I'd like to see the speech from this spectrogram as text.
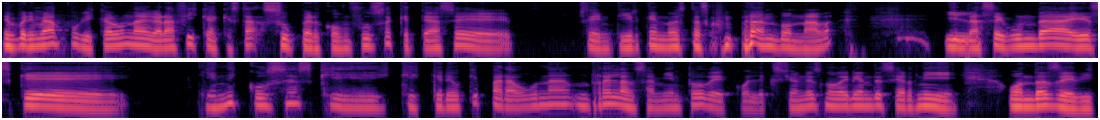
en primera publicar una gráfica que está súper confusa, que te hace sentir que no estás comprando nada. Y la segunda es que tiene cosas que, que creo que para una, un relanzamiento de colecciones no deberían de ser ni ondas de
